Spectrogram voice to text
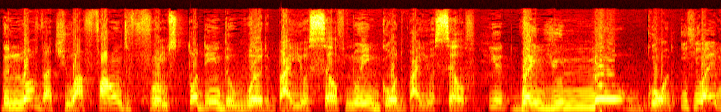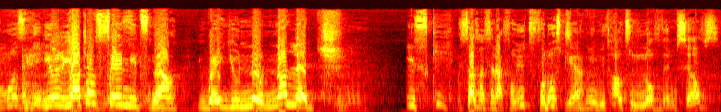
The love that you have found from studying the word by yourself, knowing God by yourself. You- when you know God, if you are a Muslim, You, you're just saying it now. When you know knowledge mm. Is key. So as I said, that for you, for those struggling with how to love themselves,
